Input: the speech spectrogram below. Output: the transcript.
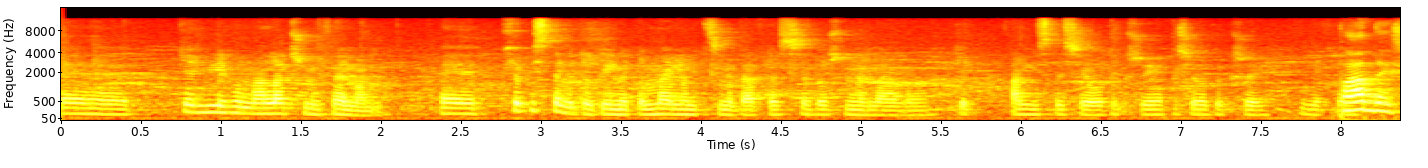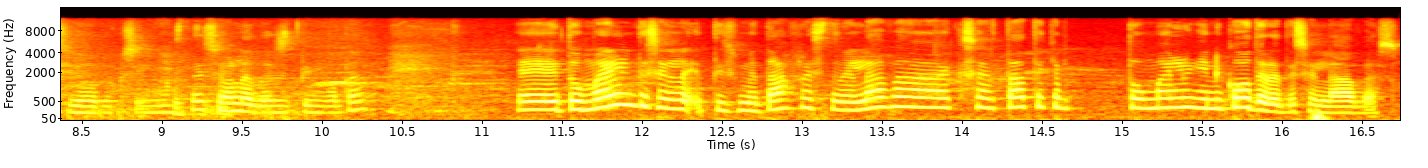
Ε, και λίγο να αλλάξουμε θέμα. Ε, ποιο πιστεύετε ότι είναι το μέλλον της μετάφρασης εδώ στην Ελλάδα; Και αν είστε αισιόδοξοι ή απεσιόδοξοι γι' αυτό. Πάντα αισιόδοξοι είμαστε σε όλα τα ζητήματα. Ε, το μέλλον της, της μετάφρασης στην Ελλάδα εξαρτάται και από το μέλλον γενικότερα της Ελλάδας,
